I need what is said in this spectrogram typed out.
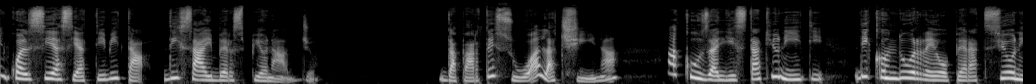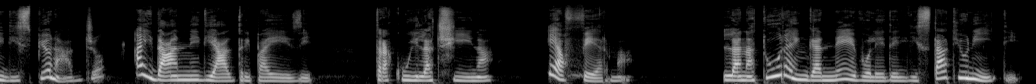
in qualsiasi attività di cyberspionaggio. Da parte sua, la Cina accusa gli Stati Uniti di condurre operazioni di spionaggio ai danni di altri paesi, tra cui la Cina, e afferma la natura ingannevole degli Stati Uniti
